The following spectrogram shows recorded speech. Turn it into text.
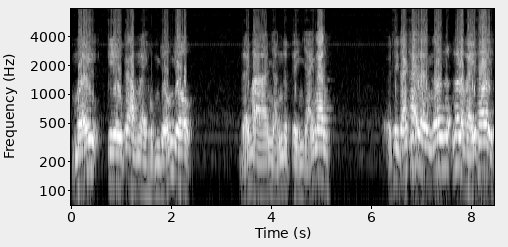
mới kêu cái ông này hùng vốn vô để mà nhận được tiền giải ngân. Thì đại khái là nó nó là vậy thôi.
